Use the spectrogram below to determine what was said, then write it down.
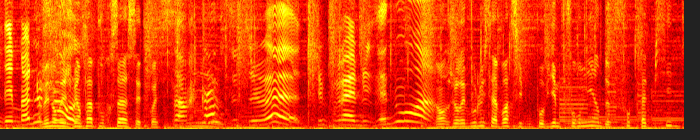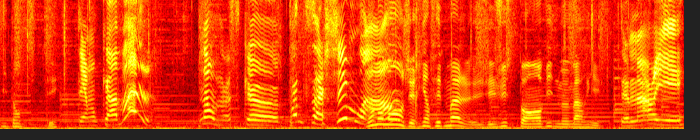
des bonnes Ah, choses. mais non, mais je viens pas pour ça cette fois-ci. Par contre, si tu veux, tu peux abuser de moi. Non, j'aurais voulu savoir si vous pouviez me fournir de faux papiers d'identité. T'es en cavale Non, parce que pas de ça chez moi, Non, non, hein non, j'ai rien fait de mal, j'ai juste pas envie de me marier. T'es marié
